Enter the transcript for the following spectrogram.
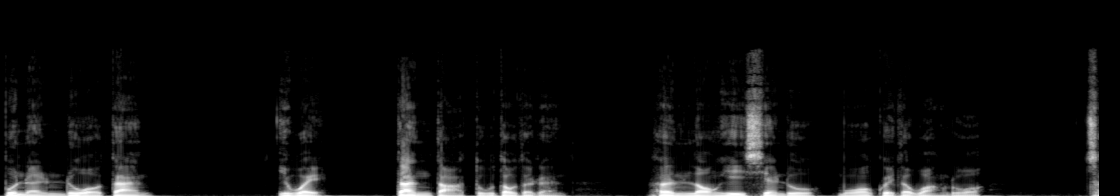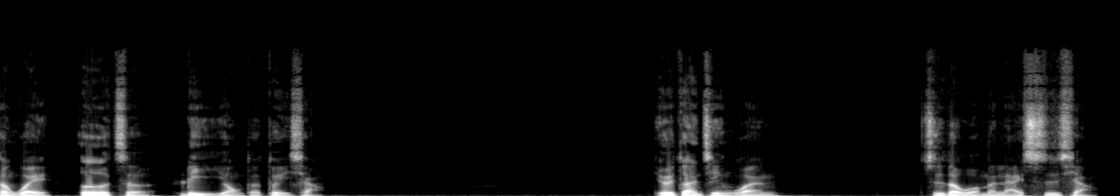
不能落单，因为单打独斗的人很容易陷入魔鬼的网罗，成为恶者利用的对象。有一段经文值得我们来思想：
